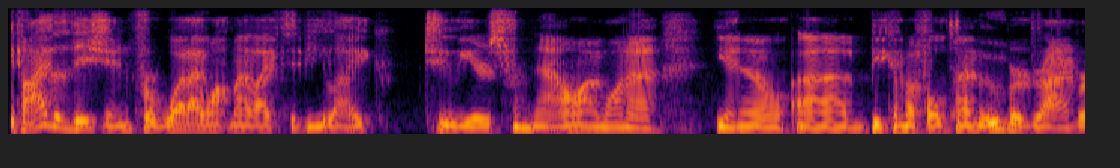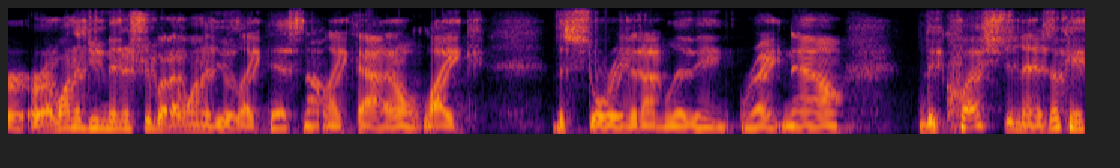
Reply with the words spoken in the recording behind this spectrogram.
if I have a vision for what I want my life to be like, two years from now. I want to, you know, uh, become a full time Uber driver, or I want to do ministry, but I want to do it like this, not like that. I don't like the story that I'm living right now. The question then is okay,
